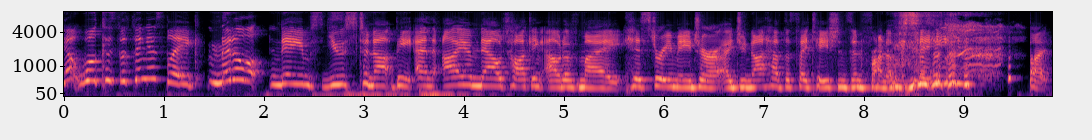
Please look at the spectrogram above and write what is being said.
No, well, because the thing is, like, middle names used to not be, and I am now talking out of my history major. I do not have the citations in front of me. but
